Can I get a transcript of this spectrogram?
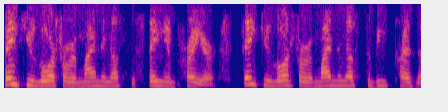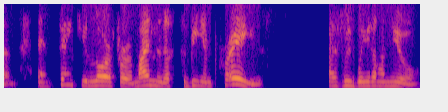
Thank you, Lord, for reminding us to stay in prayer. Thank you, Lord, for reminding us to be present. And thank you, Lord, for reminding us to be in praise as we wait on you.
